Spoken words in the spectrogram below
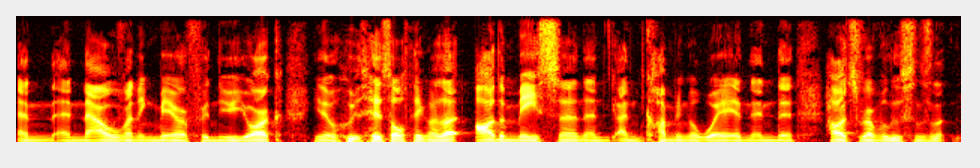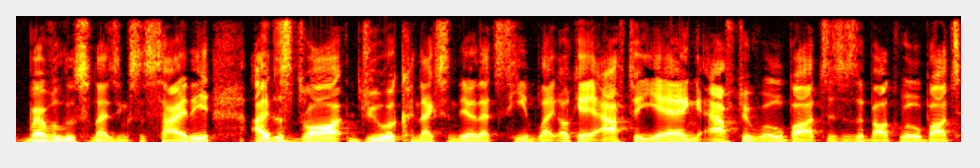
and and now running mayor for New York. You know, his whole thing was like automation and, and coming away, and and then how it's revolution, revolutionizing society. I just draw drew a connection there that seemed like okay, after Yang, after robots, this is about robots.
